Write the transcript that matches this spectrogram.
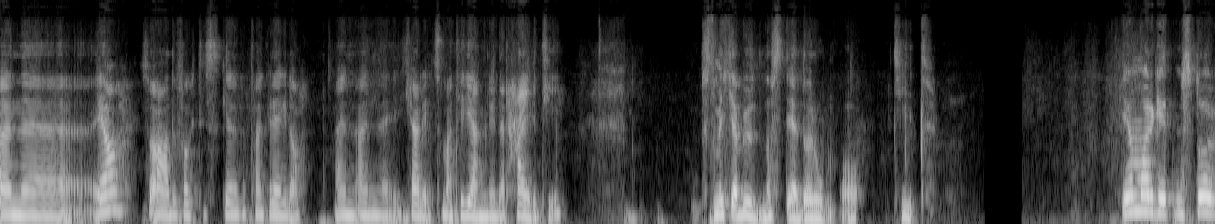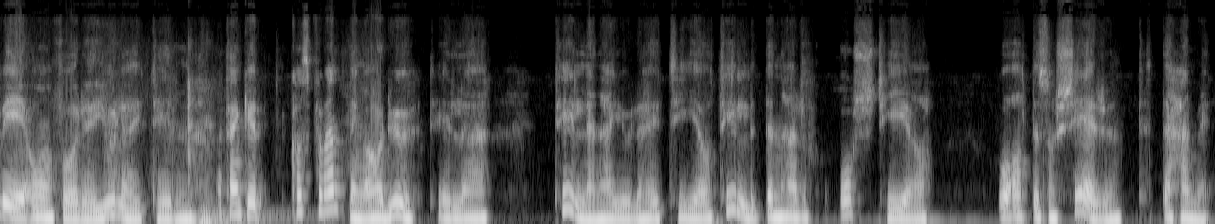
en eh, Ja, så er det faktisk, eh, tenker jeg da, en, en kjærlighet som er tilgjengelig der hele tid. Som ikke er bundet av sted og rom og tid. Ja, Margit, nå står vi overfor julehøytiden. Jeg tenker, Hvilke forventninger har du til, til denne julehøytida og til denne årstida og alt det som skjer rundt det her med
